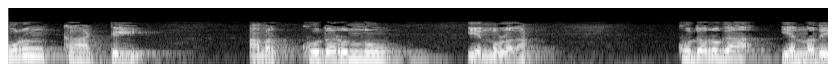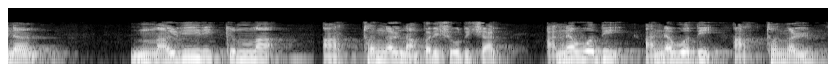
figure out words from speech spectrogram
കുറുങ്കാട്ടിൽ അവർ കുതറുന്നു എന്നുള്ളതാണ്. കുതറുക എന്നതിന് നൽകിയിരിക്കുന്ന അർത്ഥങ്ങൾ നാം പരിശോധിച്ചാൽ അനവധി അനവധി അർത്ഥങ്ങൾ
